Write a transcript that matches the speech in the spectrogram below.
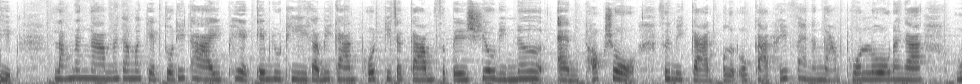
50-50 หลังนางงามนะคะมาเก็บตัวที่ไทยเพจ MUT ค่ะมีการโพสต์กิจกรรม Special Dinner and Talk Show ซึ่งมีการเปิดโอกาสให้แฟนนางงามทั่วโลกนะคะโหว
